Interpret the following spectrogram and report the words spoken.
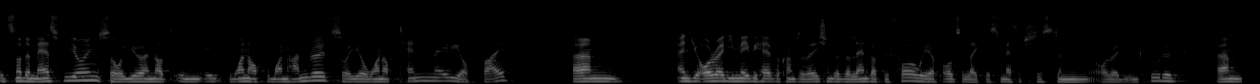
it's not a mass viewing, so you are not in, in one of 100, so you're one of 10 maybe or five. Um, and you already maybe have a conversation with the landlord before. We have also like this message system already included. Um,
